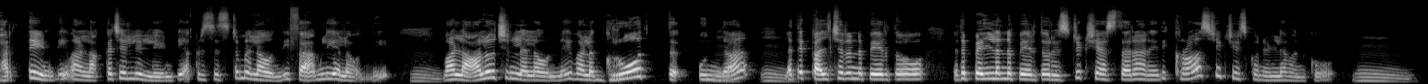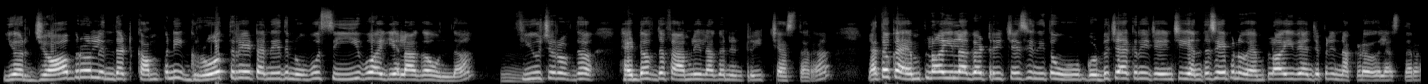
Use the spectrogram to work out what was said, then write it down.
భర్త ఏంటి వాళ్ళ అక్క చెల్లెళ్ళు ఏంటి అక్కడ సిస్టమ్ ఎలా ఉంది ఫ్యామిలీ ఎలా ఉంది వాళ్ళ ఆలోచనలు ఎలా ఉన్నాయి వాళ్ళ గ్రోత్ ఉందా లేకపోతే కల్చర్ అన్న పేరుతో లేకపోతే పెళ్ళన్న పేరుతో రిస్ట్రిక్ట్ చేస్తారా అనేది క్రాస్ చెక్ చేసుకొని వెళ్ళావనుకో ఉమ్, your job role in that company growth rate అనేది నువ్వు సీఈఓ అయ్యేలాగా ఉందా? Future of the head of the family లాగా నేను ట్రీట్ చేస్తారా? లేకపోతే ఒక ఎంప్లాయీ లాగా ట్రీట్ చేసి నీతో గొడ్డు చాకరీ చేయించి ఎంతసేపు నువ్వు ఎంప్లాయీవే అని చెప్పి నిన్ను అక్కడే వదిలేస్తారా?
